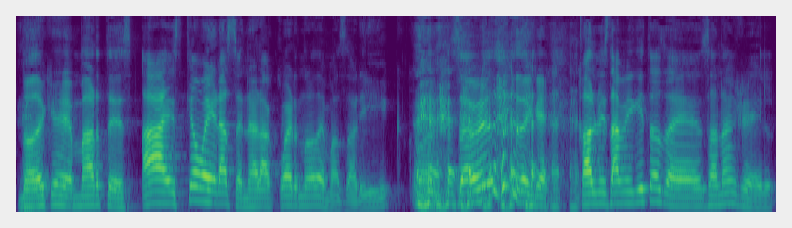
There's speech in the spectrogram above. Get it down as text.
No de que martes, ah, es que voy a ir a cenar a Cuerno de Mazarik, ¿sabes? de que con mis amiguitos de San Ángel.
